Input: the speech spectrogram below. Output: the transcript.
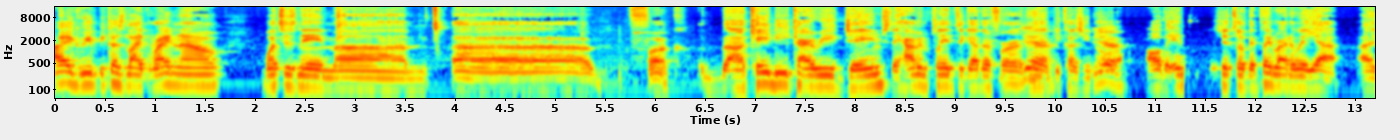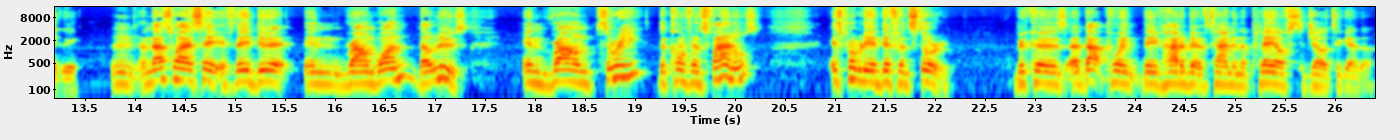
I agree because like right now, what's his name? Um, uh, fuck. Uh, KD, Kyrie, James. They haven't played together for a Yeah. minute because you know Yeah. all the injury shit. So if they played right away. Yeah, I agree. Mm, and that's why I say if they do it in round one, they'll lose. In round three, the conference finals, it's probably a different story. Because at that point, they've had a bit of time in the playoffs to gel together.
